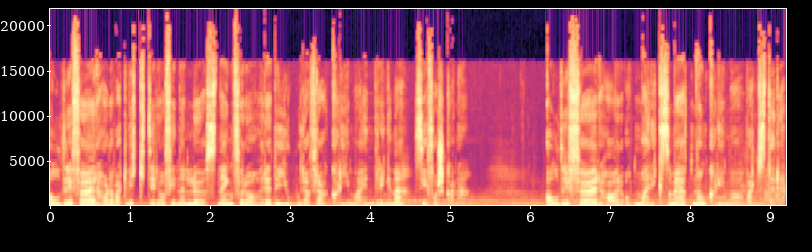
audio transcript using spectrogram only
Aldri før har det vært viktigere å finne en løsning for å redde jorda fra klimaendringene, sier forskerne. Aldri før har oppmerksomheten om klima vært større.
